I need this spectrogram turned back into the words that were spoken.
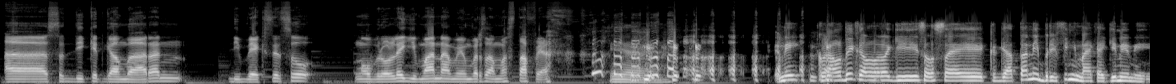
Eh, sedikit gambaran di backstage tuh ngobrolnya gimana member sama staff ya. Iya. Ini kurang lebih kalau lagi selesai kegiatan nih briefing nah kayak gini nih.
